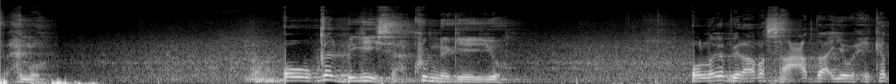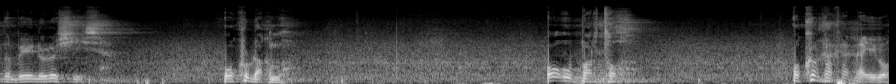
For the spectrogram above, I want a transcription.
fahmo qalbigiisa ku nageeyo oo laga bilaabo saacadda iyo wixii ka dambeeya noloshiisa uu ku dhaqmo oo uu barto oo korka ka qaybo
